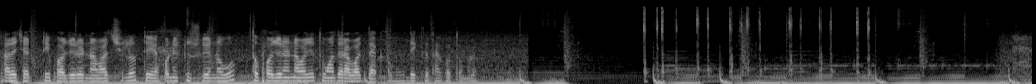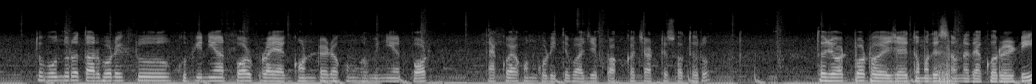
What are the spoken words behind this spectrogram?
সাড়ে চারটে ফজরের নামাজ ছিল, তো এখন একটু শুয়ে নেব। তো ফজরের নামাজে তোমাদের আবার দেখাবো, দেখতে থাকো তোমরা। তো বন্ধুরা, তারপরে একটু ঘুমিয়ে নেওয়ার পর, প্রায় এক ঘণ্টা এরকম ঘুমিয়ে নেওয়ার পর, দেখো এখন ঘড়িতে বাজে পাক্কা চারটে সতেরো। তো ঝটপট হয়ে যায় তোমাদের সামনে, দেখো রেডি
